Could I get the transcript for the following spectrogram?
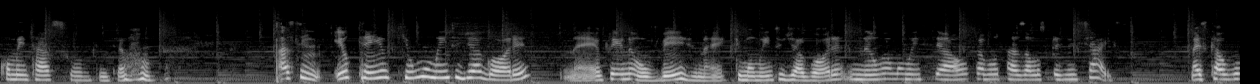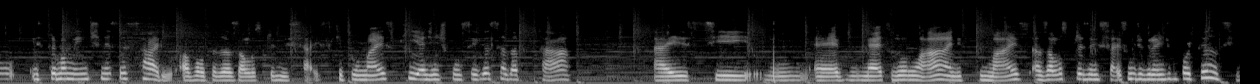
comentar sobre, então. Assim, eu creio que o momento de agora né? Eu creio, não, eu vejo, né, que o momento de agora não é o momento ideal para voltar às aulas presenciais, mas que é algo extremamente necessário a volta das aulas presenciais, que por mais que a gente consiga se adaptar a esse é, método online e tudo mais, as aulas presenciais são de grande importância.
